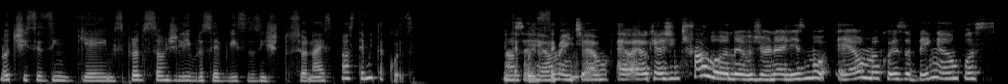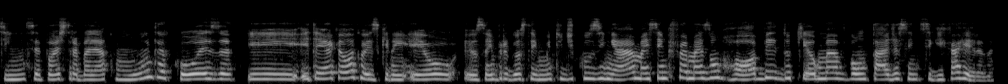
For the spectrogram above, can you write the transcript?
notícias em games, produção de livros, revistas institucionais. Nossa, tem muita coisa. Nossa, realmente, é, é, é o que a gente falou, né? O jornalismo é uma coisa bem ampla, sim. Você pode trabalhar com muita coisa. E, e tem aquela coisa que nem eu, eu sempre gostei muito de cozinhar, mas sempre foi mais um hobby do que uma vontade, assim, de seguir carreira, né?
